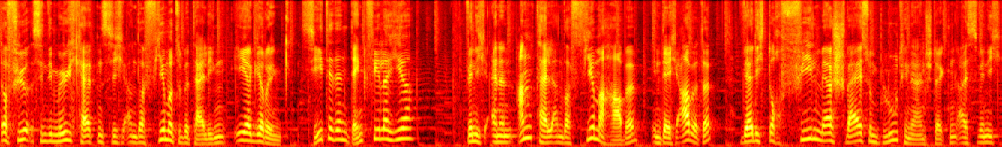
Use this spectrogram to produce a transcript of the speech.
Dafür sind die Möglichkeiten sich an der Firma zu beteiligen eher gering. Seht ihr den Denkfehler hier? Wenn ich einen Anteil an der Firma habe, in der ich arbeite, werde ich doch viel mehr Schweiß und Blut hineinstecken, als wenn ich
